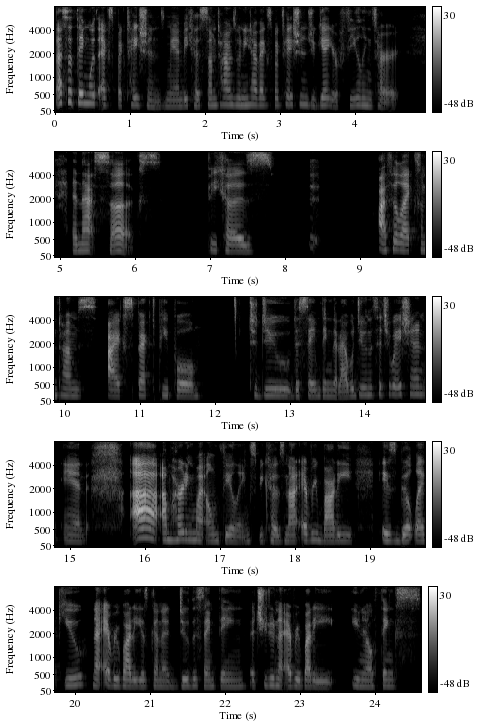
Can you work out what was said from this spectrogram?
that's the thing with expectations, man, because sometimes when you have expectations, you get your feelings hurt. And that sucks because eh, I feel like sometimes I expect people to do the same thing that I would do in the situation. And ah, I'm hurting my own feelings because not everybody is built like you. Not everybody is going to do the same thing that you do. Not everybody, you know, thinks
